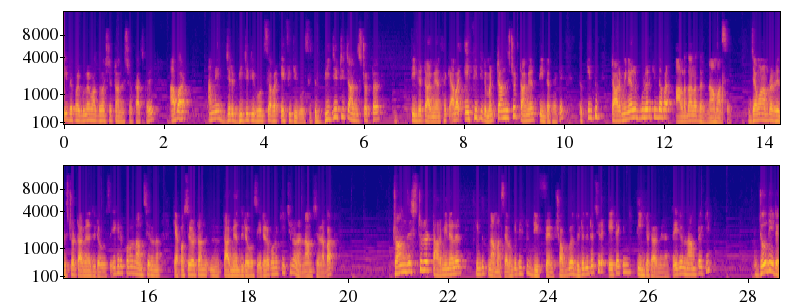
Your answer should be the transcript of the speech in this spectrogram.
এই ব্যাপারগুলোর মাধ্যমে আসলে ট্রানজিস্টর কাজ করে। আবার আমি যেটা বিজেটি বলছি, আবার এফিটি বলছি। তো বিজেটি ট্রানজিস্টরটা তিনটা টার্মিনাল থাকে, আবার এফিটি মানে ট্রানজিস্টর টার্মিনাল তিনটা থাকে। তো কিন্তু টার্মিনালগুলোর কিন্তু আবার আলাদা আলাদা নাম আছে। যেমন আমরা রেজিস্টার টার্মিনাল দুইটা বলছি, এখানে কোনো নাম ছিল না, ক্যাপাসিটর টার্মিনাল দুইটা বলছি, এটার কোনো কি ছিল না, নাম ছিল না বাট ট্রানজিস্টরের টার্মিনালের কিন্তু নাম আছে এবং এটা একটু ডিফারেন্ট সবগুলো দুটো দুটো ছিল, এটা কিন্তু তিনটা টার্মিনাল, তো এইটার নামটা কি? যদি এটা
